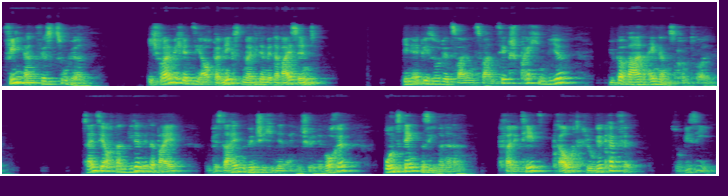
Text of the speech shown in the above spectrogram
Vielen Dank fürs Zuhören. Ich freue mich, wenn Sie auch beim nächsten Mal wieder mit dabei sind. In Episode 22 sprechen wir über Wareneingangskontrollen. Seien Sie auch dann wieder mit dabei und bis dahin wünsche ich Ihnen eine schöne Woche und denken Sie immer daran, Qualität braucht kluge Köpfe, so wie Sie.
